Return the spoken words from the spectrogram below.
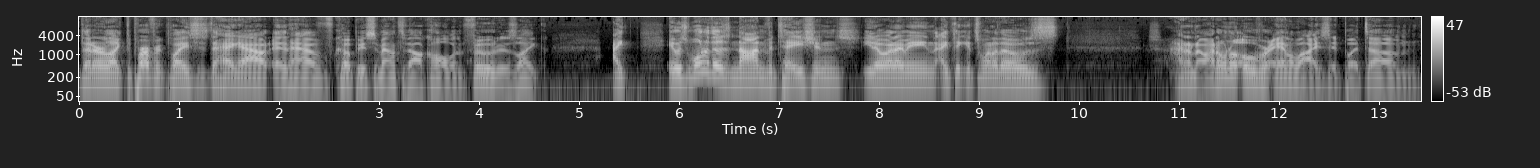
that are like the perfect places to hang out and have copious amounts of alcohol and food. Is like, I, it was one of those non-vitations. You know what I mean? I think it's one of those. I don't know. I don't want to overanalyze it, but um,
